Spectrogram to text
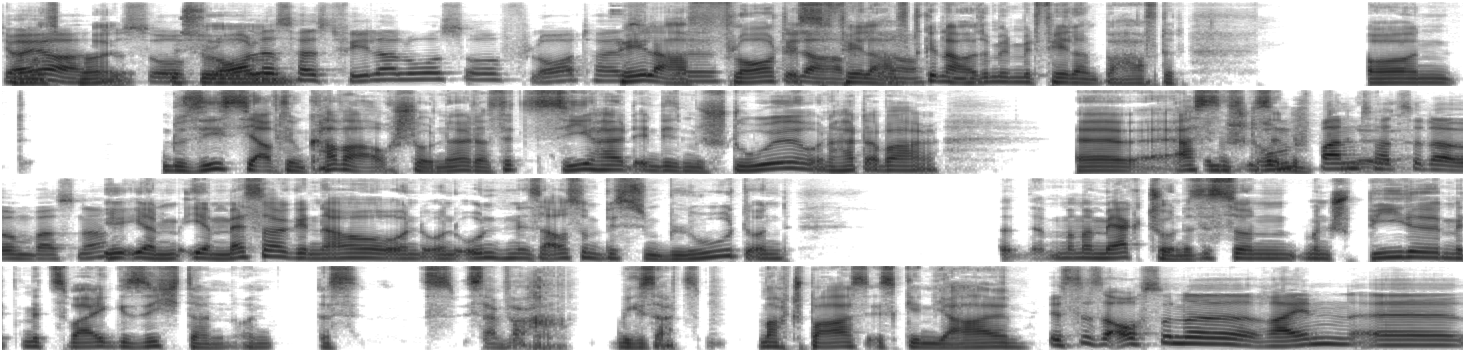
Ja, was ja, Neues. ist so, Ist so- flawless heißt fehlerlos, so, flawed heißt. fehlerhaft. äh, Flawed ist fehlerhaft, genau, Mhm. also mit, mit Fehlern behaftet. Und du siehst ja auf dem Cover auch schon, ne? Da sitzt sie halt in diesem Stuhl und hat aber äh, erstens Im Strumpfband äh, hat sie da irgendwas, ne? ihr, ihr, Messer, genau, und, und unten ist auch so ein bisschen Blut und äh, man, man merkt schon, das ist so ein, ein Spiel mit, mit zwei Gesichtern und das, das ist einfach, wie gesagt, macht Spaß, ist genial. Ist es auch so eine rein äh,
